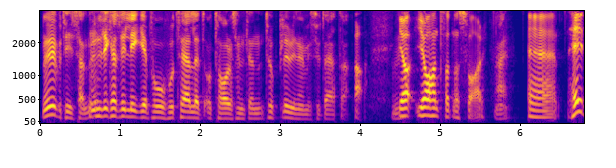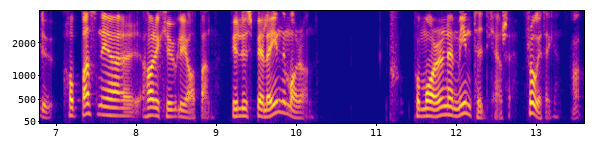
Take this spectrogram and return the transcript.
nu är vi på tisdagen, Mm. nu kanske vi ligger på hotellet och tar oss en liten tupplur innan vi slutar äta. Ja. Mm. Jag, jag har inte fått något svar. Eh, Hej du, hoppas ni har, har det kul i Japan. Vill du spela in imorgon? På morgonen min tid kanske? Frågetecken. Ja.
